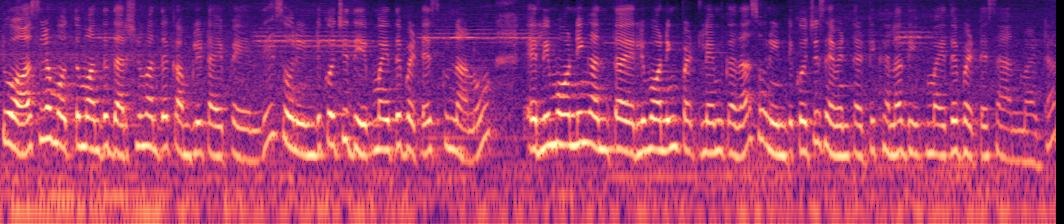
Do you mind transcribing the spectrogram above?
టూ అవర్స్లో మొత్తం అంతా దర్శనం అంతా కంప్లీట్ అయిపోయింది. సో నేను ఇంటికి వచ్చి దీపం అయితే పెట్టేసుకున్నాను. ఎర్లీ మార్నింగ్ అంత ఎర్లీ మార్నింగ్ పెట్టలేము కదా సో నేను ఇంటికి వచ్చి సెవెన్ థర్టీకి కల్లా దీపం అయితే పెట్టేశాను అనమాట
